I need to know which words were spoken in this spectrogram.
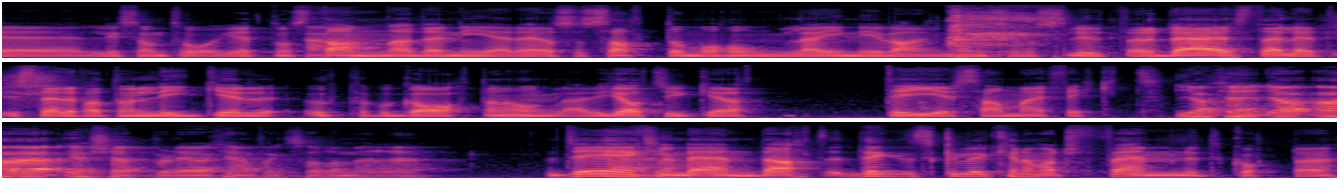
eh, liksom tåget. De stannade där nere och så satt de och hånglade inne i vagnen så slutade där istället. Istället för att de ligger uppe på gatan och hånglar. Jag tycker att det ger samma effekt. Jag, kan, jag, jag, jag köper det, jag kan faktiskt hålla med dig. Det är egentligen det enda. Att det skulle kunna varit fem minuter kortare.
